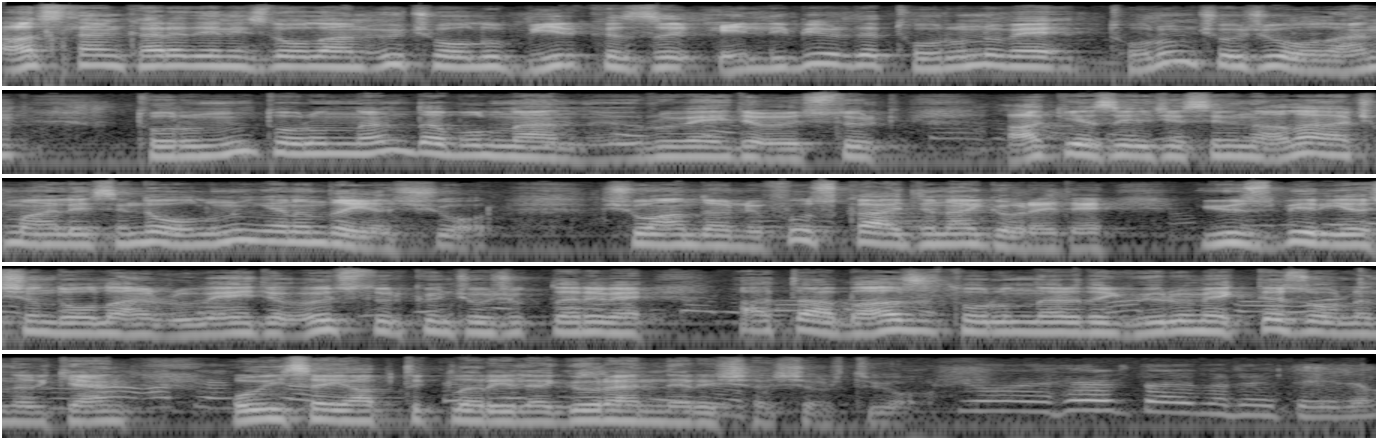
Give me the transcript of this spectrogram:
Aslen Karadeniz'de olan 3 oğlu bir kızı 51 de torunu ve torun çocuğu olan torunun torunları da bulunan Rüveyde Öztürk Akyazı ilçesinin Alaağaç mahallesinde oğlunun yanında yaşıyor. Şu anda nüfus kaydına göre de 101 yaşında olan Rüveyde Öztürk'ün çocukları ve hatta bazı torunları da yürümekte zorlanırken o ise yaptıklarıyla görenleri şaşırtıyor. Yo, her daim öyle değilim.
